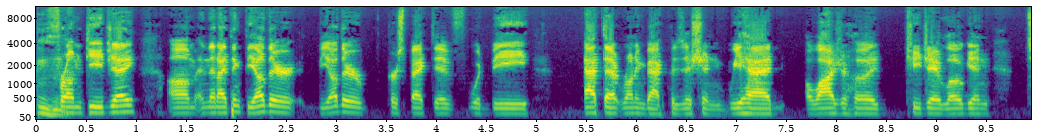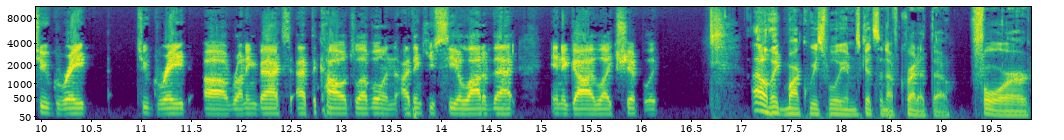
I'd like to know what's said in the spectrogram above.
Mhm. from DJ. Um, and then I think the other the other perspective would be at that running back position. We had Elijah Hood, T.J. Logan, two great two great uh, running backs at the college level, and I think you see a lot of that in a guy like Shipley. I don't think Marquise Williams gets enough credit though for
